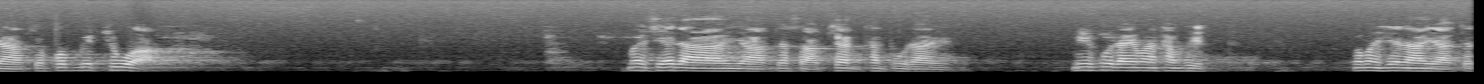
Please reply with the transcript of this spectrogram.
อยากจะพบมิตรชั่ว ไม่เสียดายอยากจะสาบแช่งท่านผู้ใด มีผู้ใดมาทำผิด ก็ไม่เสียดายอยากจะ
